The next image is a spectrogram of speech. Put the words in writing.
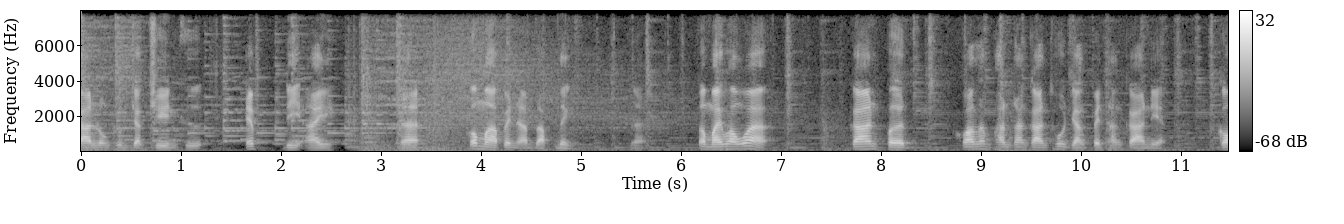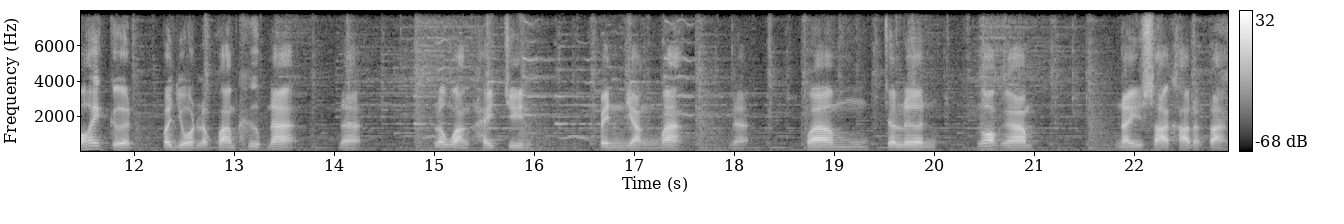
การลงทุนจากจีนคือ FDI นะก็มาเป็นอันดับหนึ่งนะก็หมายความว่าการเปิดความสัมพันธ์ทางการทูตอย่างเป็นทางการเนี่ยก็ให้เกิดประโยชน์และความคืบหน้านะ ระหว่างไทยจีนเป็นอย่างมากนะความเจริญงอกงามในสาขาต่าง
